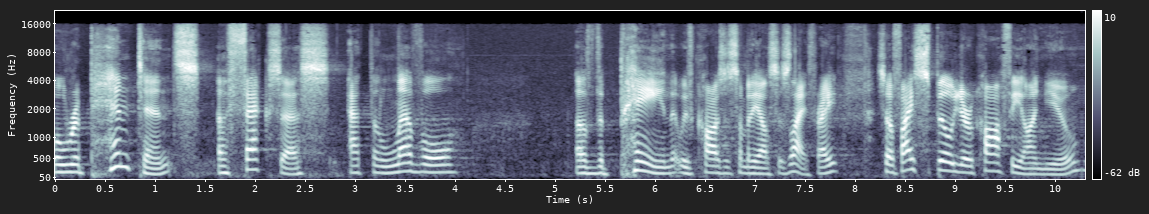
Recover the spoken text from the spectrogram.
Well, repentance affects us at the level of the pain that we've caused in somebody else's life, right? So if I spill your coffee on you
